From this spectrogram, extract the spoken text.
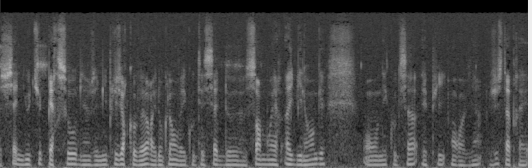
chaîne YouTube perso, eh bien j'ai mis plusieurs covers, et donc là on va écouter celle de Somewhere I Belong. On écoute ça, et puis on revient juste après.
